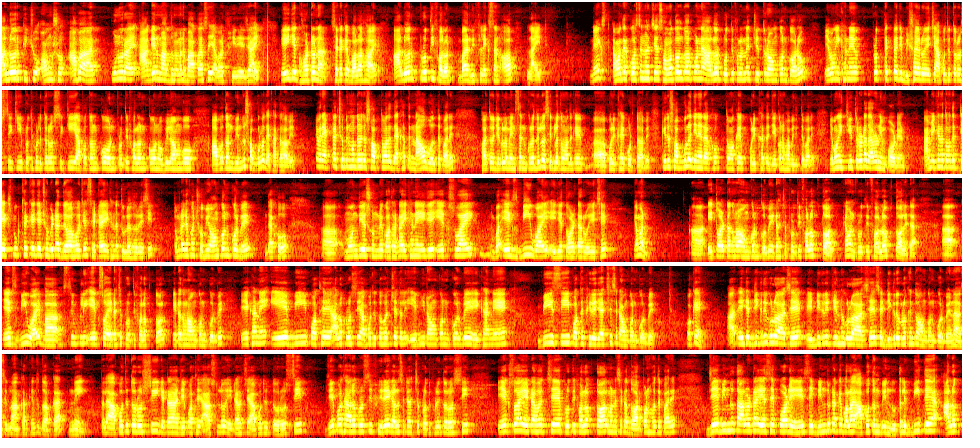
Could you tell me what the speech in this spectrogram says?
আলোর কিছু অংশ আবার পুনরায় আগের মাধ্যমে মানে বাতাসেই আবার ফিরে যায়। এই যে ঘটনা, সেটাকে বলা হয় আলোর প্রতিফলন বা রিফ্লেকশন অফ লাইট। নেক্সট, আমাদের কোশ্চেন হচ্ছে, সমতল দর্পণে আলোর প্রতিফলনের চিত্র অঙ্কন করো, এবং এখানে প্রত্যেকটা যে বিষয় রয়েছে, আপতিত রশ্মি কী, প্রতিফলিত রশ্মি কী, আপতন কোণ, প্রতিফলন কোণ, অভিলম্ব আপতন বিন্দু সবগুলো দেখাতে হবে। এবার একটা ছবির মধ্যে হয়তো সব তোমাদের দেখাতে নাও বলতে পারে। হয়তো যেগুলো মেনশন করে দিল, সেগুলো তোমাদেরকে পরীক্ষায় করতে হবে। কিন্তু সবগুলো জেনে রাখো, তোমাকে পরীক্ষাতে যে কোনোভাবে দিতে পারে। এবং এই চিত্রটা দারুণ ইম্পর্ট্যান্ট আমি এখানে তোমাদের টেক্সট বুক থেকে যে ছবিটা দেওয়া হয়েছে, সেটাই এখানে তুলে ধরেছি। তোমরা যখন ছবি অঙ্কন করবে, দেখো মন দিয়ে শুনবে কথাটা। এখানে এই যে এক্স ওয়াই বা এক্স বি ওয়াই এই যে তলটা রয়েছে, কেমন? এই তলটা তোমরা অঙ্কন করবে, এটা হচ্ছে প্রতিফলক তল। কেমন? প্রতিফলক তল এটা। এক্স বি ওয়াই বা সিম্পলি এক্স ওয়াই এটা হচ্ছে প্রতিফলক তল। এটা তোমরা অঙ্কন করবে। এখানে এ বি পথে আলোকরশ্মি আপতিত হচ্ছে, তাহলে এ বিটা অঙ্কন করবে। এখানে বি সি পথে ফিরে যাচ্ছে, সেটা অঙ্কন করবে। ওকে? আর এই যে ডিগ্রিগুলো আছে, এই ডিগ্রি চিহ্নগুলো আছে, সেই ডিগ্রিগুলো কিন্তু অঙ্কন করবে না। সেগুলো আঁকার কিন্তু দরকার নেই। তাহলে আপতিত রশ্মি যেটা যে পথে আসলো, এটা হচ্ছে আপতিত রশ্মি। যে পথে আলোক রশ্মি ফিরে গেল, সেটা হচ্ছে প্রতিফলিত রশ্মি। এক্স ওয়াই এটা হচ্ছে প্রতিফলক তল মানে সেটা দর্পণ হতে পারে। যে বিন্দুতে আলোটা এসে পড়ে, সেই বিন্দুটাকে বলা হয় আপতন বিন্দু। তাহলে বিতে আলোক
